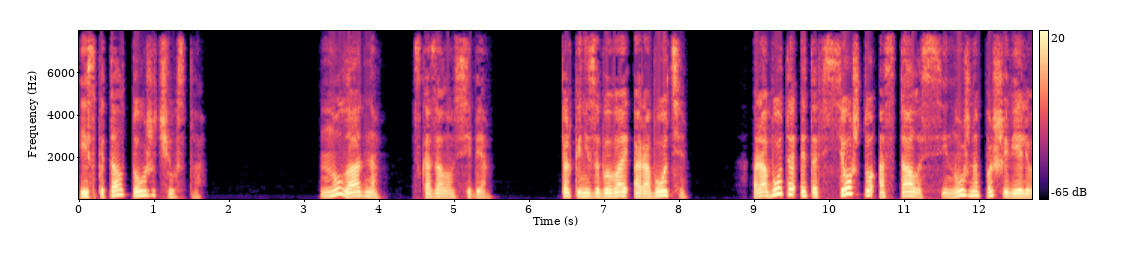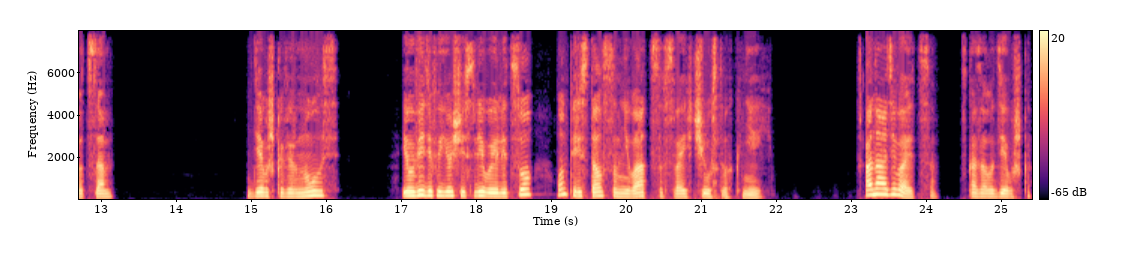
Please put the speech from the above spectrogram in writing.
и испытал то же чувство. «Ну ладно», — сказал он себе, — «только не забывай о работе. Работа — это все, что осталось, и нужно пошевеливаться». Девушка вернулась, и, увидев ее счастливое лицо, — он перестал сомневаться в своих чувствах к ней. «Она одевается», — сказала девушка,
